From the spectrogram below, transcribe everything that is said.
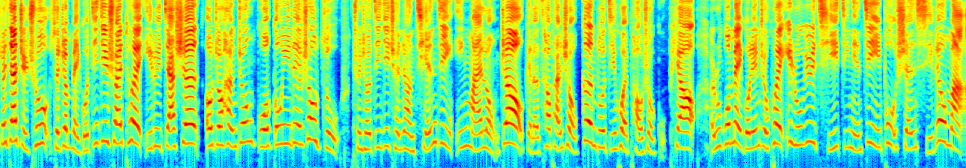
专家指出，随着美国经济衰退疑虑加深，欧洲和中国供应链受阻，全球经济成长前景阴霾笼罩，给了操盘手更多机会抛售股票。而如果美国联准会一如预期，今年进一步升息六码，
